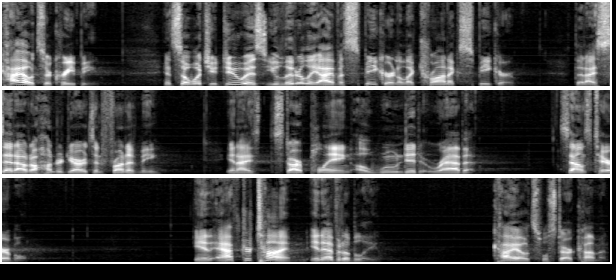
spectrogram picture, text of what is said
coyotes are creepy. And so what you do is, you literally, I have a speaker, an electronic speaker, that I set out 100 yards in front of me, and I start playing a wounded rabbit. Sounds terrible. And after time, inevitably, coyotes will start coming.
